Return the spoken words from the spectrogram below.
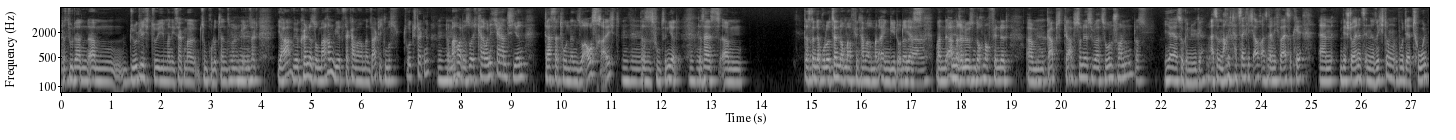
dass du dann ähm, wirklich zu jemandem, ich sag mal, zum Produzenten zum Beispiel gehst und sagst, ja, wir können das so machen, wie jetzt der Kameramann sagt, ich muss zurückstecken, dann machen wir das so. Ich kann aber nicht garantieren, dass der Ton dann so ausreicht, dass es funktioniert. Das heißt, ähm, dass dann der Produzent nochmal auf den Kameramann eingeht oder Ja. dass man eine andere Lösung doch noch findet. Ähm, Gab es so eine Situation schon, dass Ja, ja, so Genüge. Also mache ich tatsächlich auch. Also wenn ich weiß, okay, ähm, wir steuern jetzt in eine Richtung, wo der Ton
